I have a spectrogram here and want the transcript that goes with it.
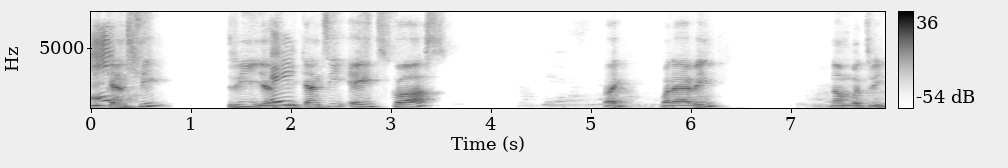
we can see three yes we Eight. can see eight squares right but having number three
